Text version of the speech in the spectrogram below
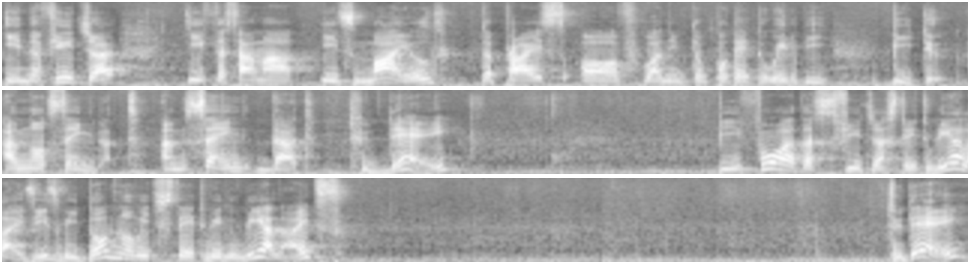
in the future, if the summer is mild, the price of one into potato will be P2. I'm not saying that. I'm saying that today, before the future state realizes, we don't know which state will realize. Today,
